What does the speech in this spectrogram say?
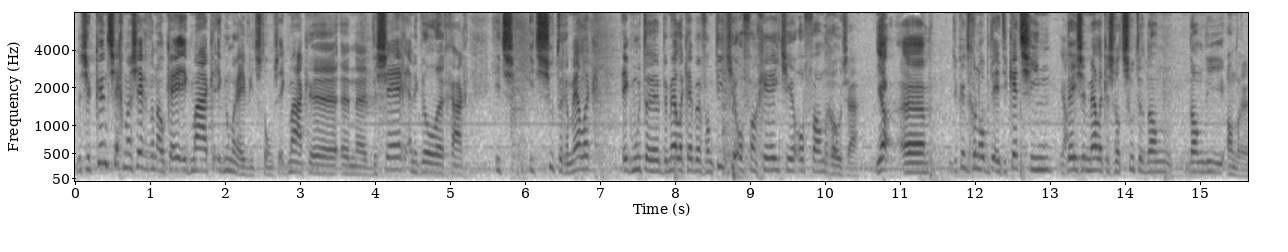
Dus je kunt zeg maar zeggen van oké, ik maak, ik noem maar even iets stoms. Ik maak eh, een eh, dessert en ik wil eh, graag iets, iets zoetere melk. Ik moet de melk hebben van Tietje of van Geetje of van Rosa. Ja, ehm, Je kunt gewoon op het etiket zien, Ja. deze melk is wat zoeter dan, dan die andere.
